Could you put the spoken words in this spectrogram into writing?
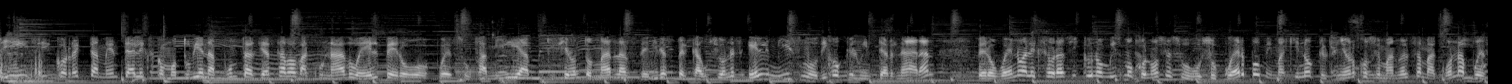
Sí, sí, correctamente, Alex, como tú bien apuntas, ya estaba vacunado él, pero pues su familia quisieron tomar las debidas precauciones. Él mismo dijo que lo internaran, pero bueno, Alex, ahora sí que uno mismo conoce su, su cuerpo. Me imagino que el señor José Manuel Zamacona pues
